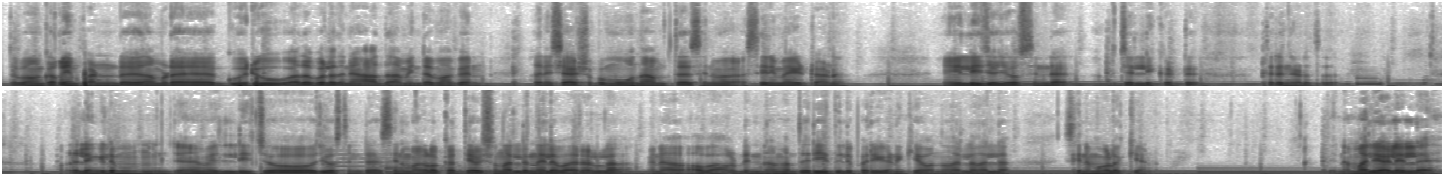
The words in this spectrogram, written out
ഇതിപ്പോൾ നമുക്കറിയാം പണ്ട് നമ്മുടെ ഗുരു അതുപോലെ തന്നെ ആദാമിന്റെ മകൻ അതിനുശേഷം ഇപ്പോൾ മൂന്നാമത്തെ സിനിമ സിനിമയായിട്ടാണ് ലിജോ ജോസിന്റെ ജല്ലിക്കെട്ട് തിരഞ്ഞെടുത്തത്. അതല്ലെങ്കിലും ലിജോ ജോസിന്റെ സിനിമകളൊക്കെ അത്യാവശ്യം നല്ല നിലവാരമുള്ള അങ്ങനെ അവാർഡിന് അങ്ങനത്തെ രീതിയിൽ പരിഗണിക്കാവുന്ന നല്ല നല്ല സിനിമകളൊക്കെയാണ്. പിന്നെ മലയാളിയല്ലേ?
